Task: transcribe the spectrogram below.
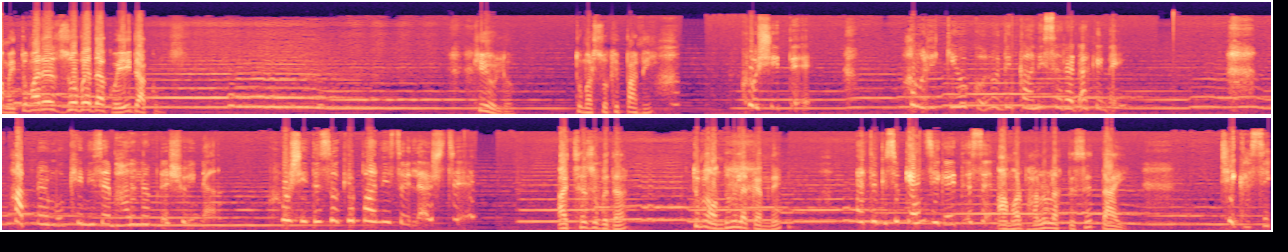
আমি তোমারে জোবেদা কই ডাকু কি হলো? তোমার চোখে পানি? খুশিতে আমারে কেউ কোনোদিন কানে সারা ডাকে নাই। আপনার মুখে নিজের ভালো নামটা শুই না। খুশিতে চোখে পানি চলে আসছে। আচ্ছা জুবেদা তুমি অন্ধ হইলা কেমনে? এত কিছু কেন শিখাইতেছেন আমার ভালো লাগতেছে তাই। ঠিক আছে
